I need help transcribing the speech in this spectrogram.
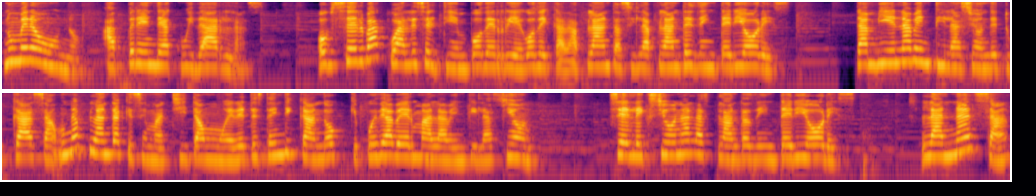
Número uno, aprende a cuidarlas. Observa cuál es el tiempo de riego de cada planta, si la planta es de interiores. También la ventilación de tu casa. Una planta que se marchita o muere te está indicando que puede haber mala ventilación. Selecciona las plantas de interiores. La NASA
